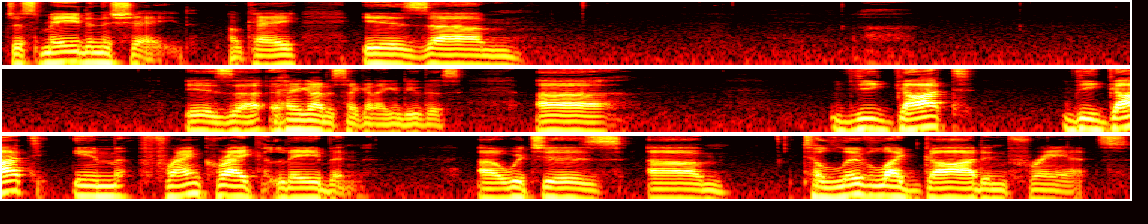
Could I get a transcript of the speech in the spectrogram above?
just made in the shade. Okay, is um, is uh, hang on a second, I can do this. Wie Gott, wie Gott im Frankreich leben, uh, which is um, to live like God in France.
